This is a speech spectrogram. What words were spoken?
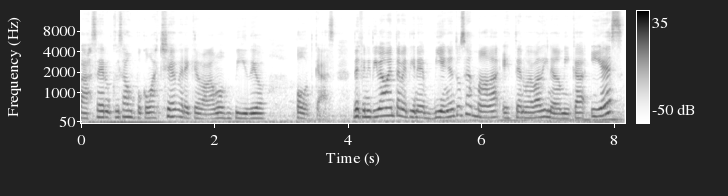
va a ser quizás un poco más chévere que hagamos video podcast. Definitivamente me tiene bien entusiasmada esta nueva dinámica y es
